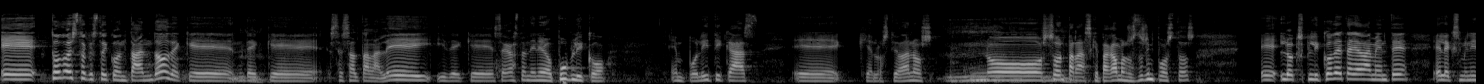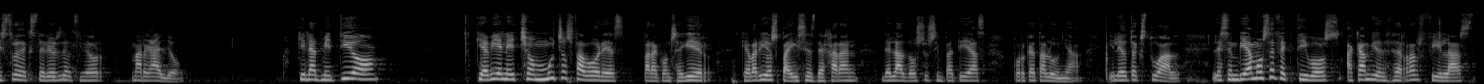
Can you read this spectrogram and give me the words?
Eh, todo esto que estoy contando, de que, de que se salta la ley y de que se gasta dinero público en políticas eh, que los ciudadanos no son para las que pagamos nuestros impuestos, lo explicó detalladamente el exministro de Exteriores del señor Margallo quien admitió que habían hecho muchos favores para conseguir que varios países dejaran de lado sus simpatías por Cataluña. Y leo textual, les enviamos efectivos a cambio de cerrar filas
